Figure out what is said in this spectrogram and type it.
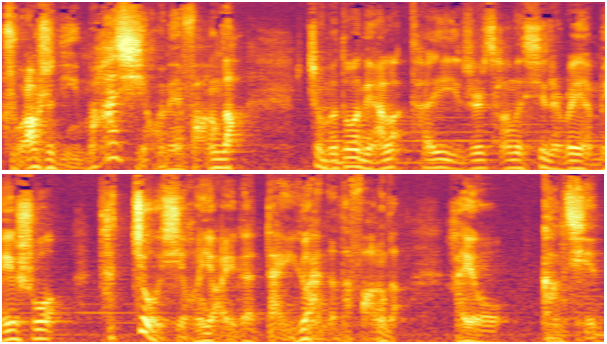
主要是你妈喜欢那房子，这么多年了，她一直藏在心里边也没说，她就喜欢要一个带院子的房子，还有钢琴。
